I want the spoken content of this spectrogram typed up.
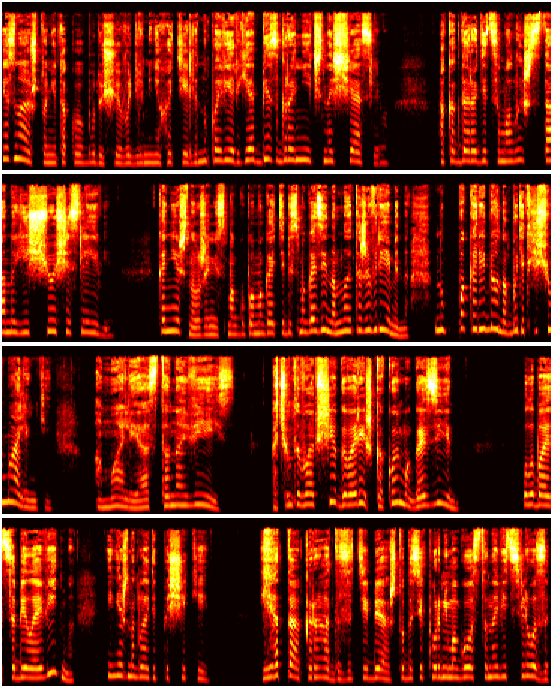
Я знаю, что не такое будущее вы для меня хотели, но поверь, я безгранично счастлива. А когда родится малыш, стану еще счастливее. Конечно, уже не смогу помогать тебе с магазином, но это же временно. Ну, пока ребенок будет еще маленький. Амалия, остановись. О чем ты вообще говоришь? Какой магазин? Улыбается белая ведьма и нежно гладит по щеке. «Я так рада за тебя, что до сих пор не могу остановить слезы.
